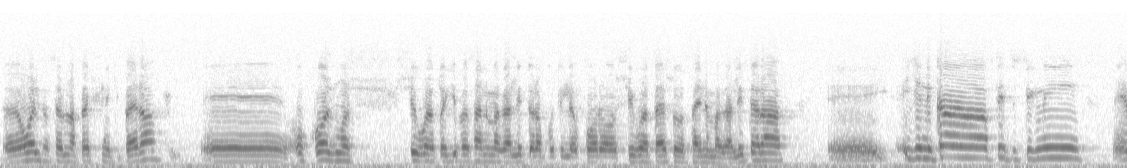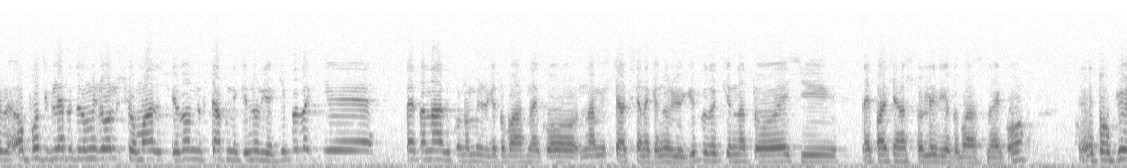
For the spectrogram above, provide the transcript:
ε, όλοι θα θέλουν να παίξουν εκεί πέρα. Ε, ο κόσμος σίγουρα το γήπεδο θα είναι μεγαλύτερο από τηλεφόρο, σίγουρα τα έσοδα θα είναι μεγαλύτερα. Ε, γενικά αυτή τη στιγμή, ε, οπότε βλέπετε νομίζω όλες οι ομάδες σχεδόν φτιάχνουν καινούργια γήπεδα και θα ήταν άδικο νομίζω για τον Παναθηναϊκό να μην φτιάξει ένα καινούριο γήπεδο και να, το έχει, να υπάρχει ένα στολίδι για τον Παναθηναϊκό. Ε, το οποίο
